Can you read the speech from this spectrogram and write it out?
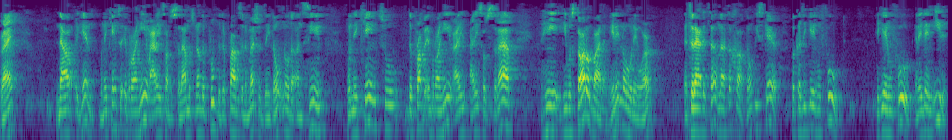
right now again when they came to Ibrahim والسلام, which is another proof that the prophets and the messengers they don't know the unseen when they came to the prophet Ibrahim والسلام, he, he was startled by them he didn't know who they were until they had to tell him, don't be scared because he gave them food. He gave them food and they didn't eat it.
